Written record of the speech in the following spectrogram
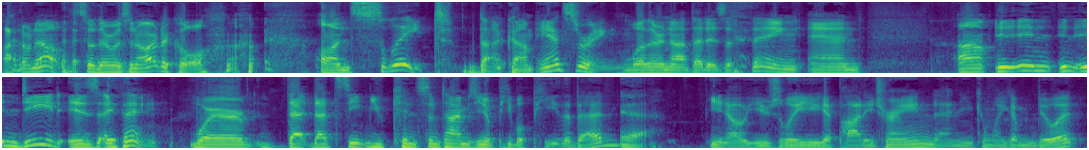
I don't know. So there was an article on Slate.com answering whether or not that is a thing, and. Um, it in, in, indeed is a thing where that that seem you can sometimes you know people pee the bed Yeah. you know, usually you get potty trained and you can wake up and do it.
